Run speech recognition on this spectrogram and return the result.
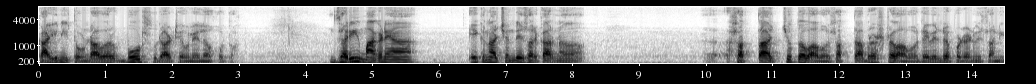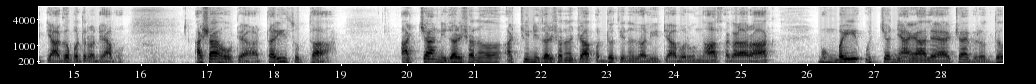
काहींनी तोंडावर बोटसुद्धा ठेवलेलं होतं. जरी मागण्या एकनाथ शिंदे सरकारनं सत्ताच्युत व्हावं सत्ता भ्रष्ट व्हावं देवेंद्र फडणवीसांनी त्यागपत्र द्यावं. अशा होत्या तरीसुद्धा आजच्या निदर्शनं आजची निदर्शनं ज्या पद्धतीनं झाली त्यावरून हा सगळा राग मुंबई उच्च न्यायालयाच्या विरुद्ध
